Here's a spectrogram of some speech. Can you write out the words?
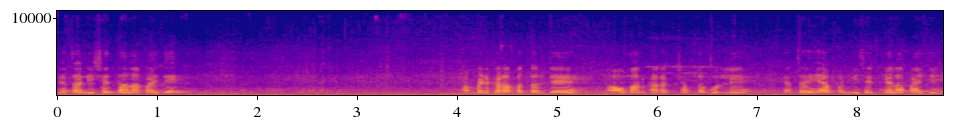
त्याचा निषेध झाला पाहिजे. आंबेडकराबद्दल जे अवमानकारक शब्द बोलले त्याचाही आपण निषेध केला पाहिजे.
